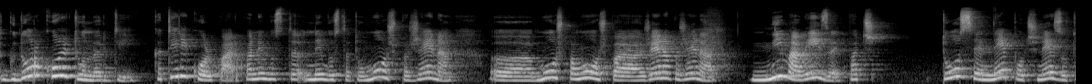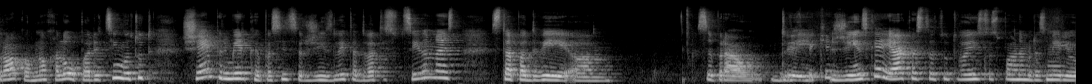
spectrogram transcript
kdorkoli to naredi, kateri koli par, pa ne bosta, ne bosta to mož, pa žena, uh, mož pa mož, pa žena pa žena, nima veze. Pač to se ne počne z otrokom. No, halo. Pa recimo tudi še en primer, ki je pa sicer že iz leta 2017, sta pa dve. Um, Se pravi, dve Lezbijki? ženske, ja, ki sta tudi v istospolnem razmerju,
